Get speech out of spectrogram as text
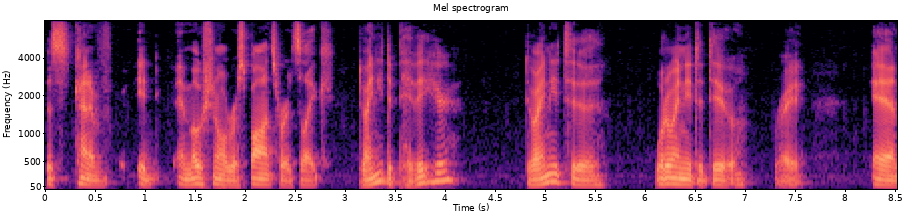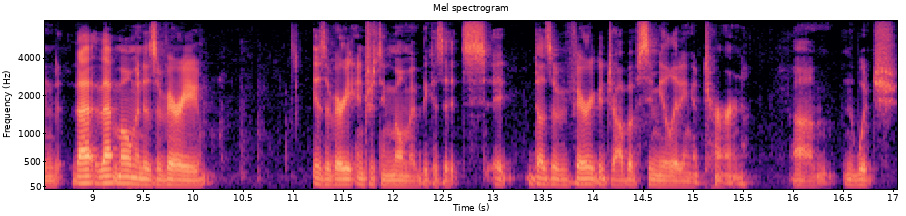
this kind of emotional response where it's like, do I need to pivot here? Do I need to what do I need to do? Right? And that that moment is a very is a very interesting moment because it's it does a very good job of simulating a turn, um, which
